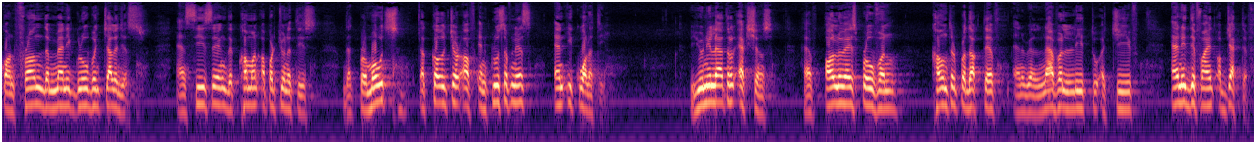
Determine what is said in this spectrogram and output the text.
confront the many global challenges and seizing the common opportunities that promotes a culture of inclusiveness and equality. Unilateral actions have always proven counterproductive and will never lead to achieve any defined objective.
